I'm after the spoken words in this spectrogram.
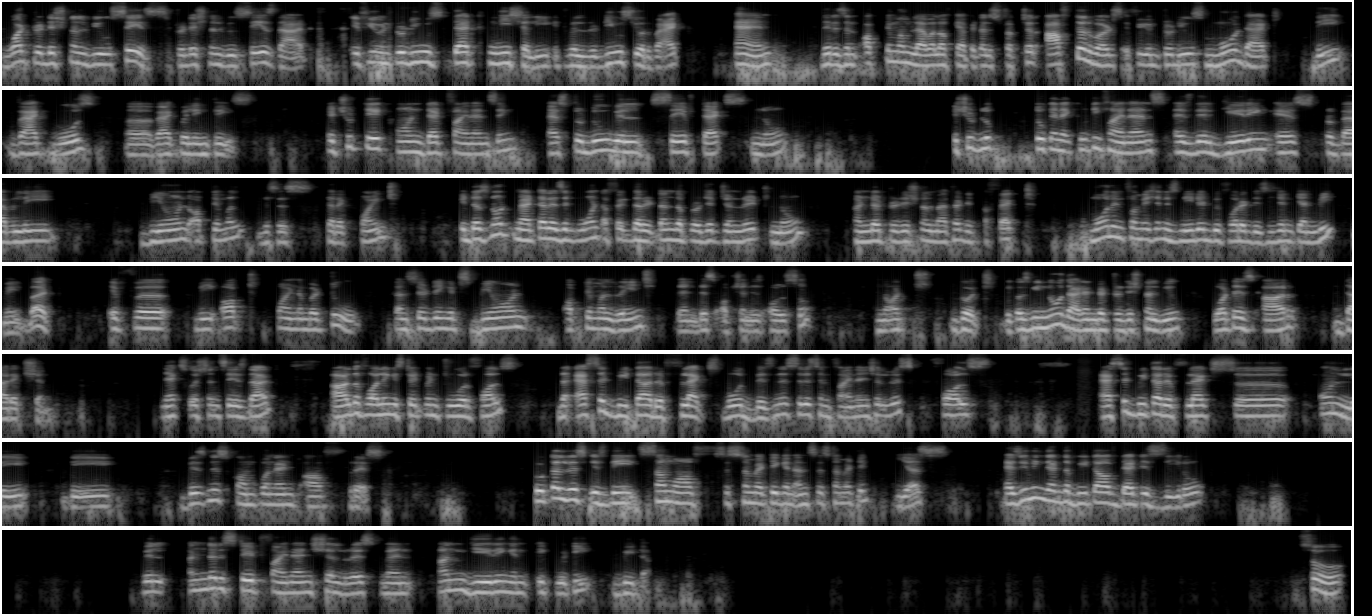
What traditional view says? Traditional view says that if you introduce debt initially, it will reduce your WACC and there is an optimum level of capital structure. Afterwards, if you introduce more debt, the WACC goes, uh, will increase. It should take on debt financing as to do will save tax. No. It should look took an equity finance as their gearing is probably beyond optimal. This is correct point. It does not matter as it won't affect the return the project generate. No, under traditional method, it affect more information is needed before a decision can be made. But if uh, we opt point number two, considering it's beyond optimal range, then this option is also not good because we know that under traditional view, what is our direction. Next question says that, are the following statement true or false? The asset beta reflects both business risk and financial risk. False. Asset beta reflects uh, only the business component of risk. Total risk is the sum of systematic and unsystematic. Yes. Assuming that the beta of debt is zero, will understate financial risk when ungearing in equity beta. So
